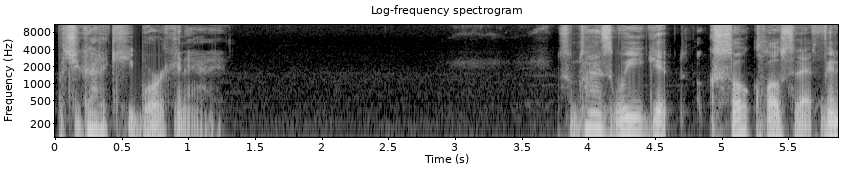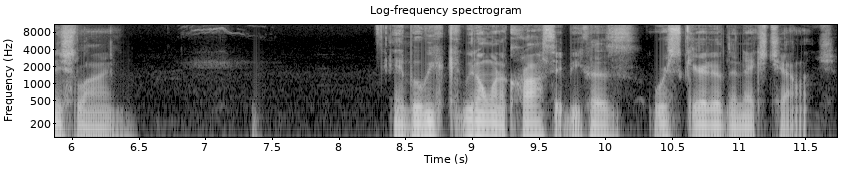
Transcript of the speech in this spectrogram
But you got to keep working at it. Sometimes we get so close to that finish line and but we we don't want to cross it because we're scared of the next challenge.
